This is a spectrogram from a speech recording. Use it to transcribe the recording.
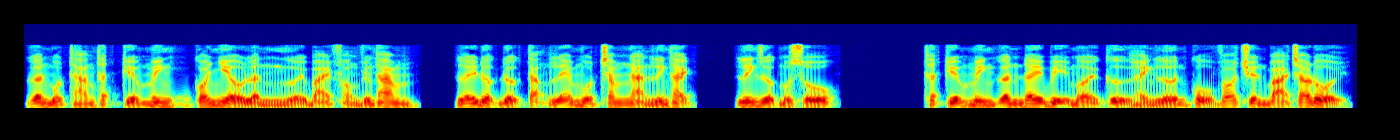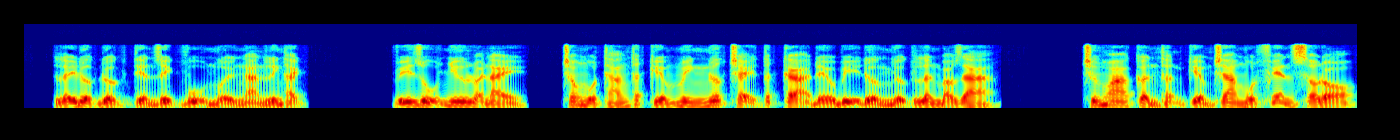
gần một tháng thất kiếm minh có nhiều lần người bái phỏng viếng thăm, lấy được được tặng lễ 100.000 linh thạch, linh dược một số. Thất kiếm minh gần đây bị mời cử hành lớn cổ võ truyền bá trao đổi, lấy được được tiền dịch vụ 10.000 linh thạch. Ví dụ như loại này, trong một tháng thất kiếm minh nước chạy tất cả đều bị đường nhược lân báo ra. Trương Hoa cẩn thận kiểm tra một phen sau đó,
